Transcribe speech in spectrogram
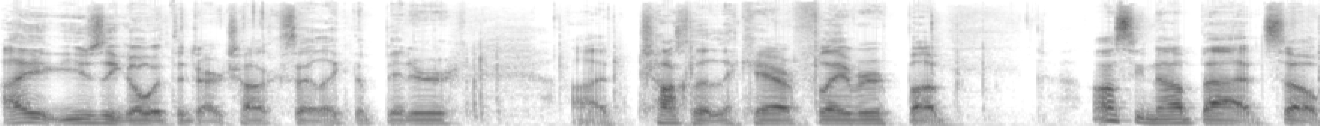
I usually go with the dark chocolate I like the bitter uh, chocolate liqueur flavor, but honestly not bad. So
